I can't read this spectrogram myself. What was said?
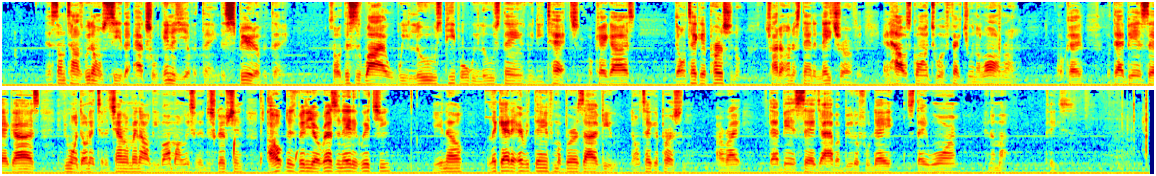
And sometimes we don't see the actual energy of a thing, the spirit of a thing. So this is why we lose people, we lose things, we detach. Okay, guys? Don't take it personal. Try to understand the nature of it and how it's going to affect you in the long run. Okay? With that being said, guys, if you want to donate to the channel, man, I'll leave all my links in the description. I hope this video resonated with you. You know, look at it everything from a bird's eye view. Don't take it personal. All right? That being said, y'all have a beautiful day. Stay warm, and I'm out. Peace.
